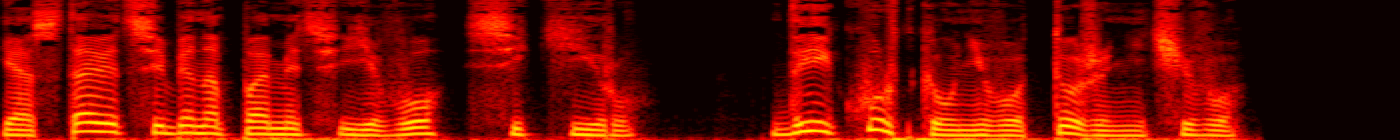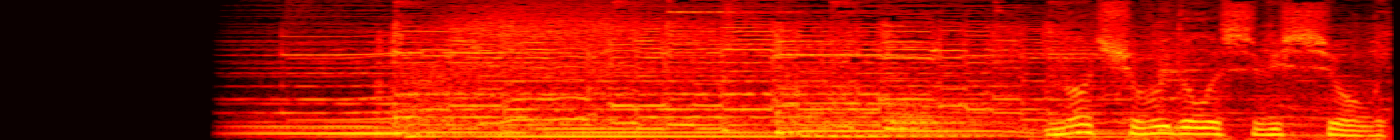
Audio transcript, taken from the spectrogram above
и оставит себе на память его секиру. Да и куртка у него тоже ничего. Ночь выдалась веселой.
